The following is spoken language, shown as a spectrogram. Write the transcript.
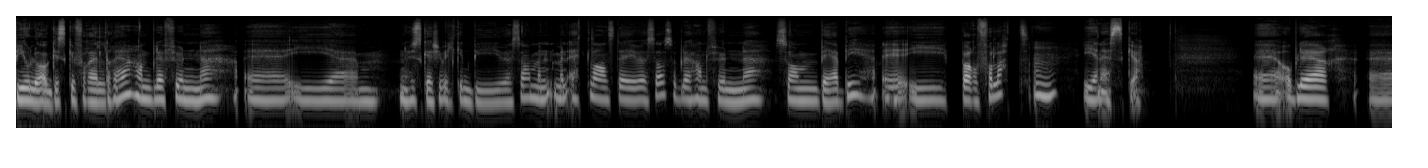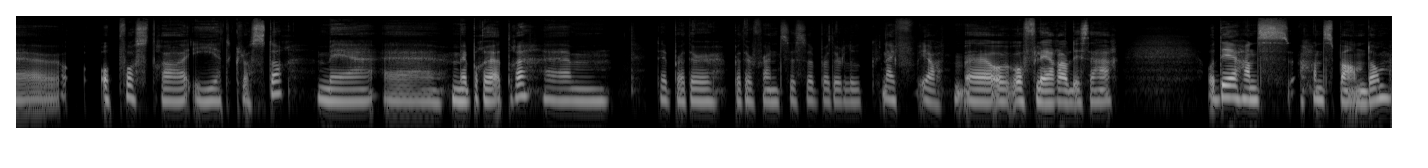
biologiske foreldre er. Han ble funnet eh, i eh, Nå husker jeg ikke hvilken by i USA, men, men, et eller annet sted i USA så ble han funnet som baby, eh, i, bare forlatt, mm. i en eske. Eh, og blir eh, oppfostra i et kloster med, eh, med brødre. Det er brother, brother, Francis og brother Luke Nei, ja, og, og, flere av disse her. Og det er hans, hans barndom.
